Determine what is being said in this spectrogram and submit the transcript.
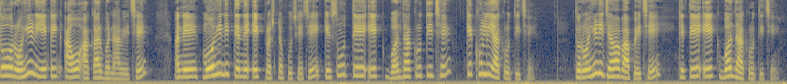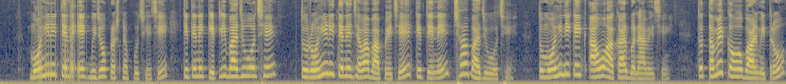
તો રોહિણીએ કંઈક આવો આકાર બનાવે છે અને મોહિની તેને એક પ્રશ્ન પૂછે છે કે શું તે એક બંધ આકૃતિ છે કે ખુલ્લી આકૃતિ છે? તો રોહિણી જવાબ આપે છે કે તે એક બંધ આકૃતિ છે. મોહિની તેને એક બીજો પ્રશ્ન પૂછે છે કે તેને કેટલી બાજુઓ છે? તો રોહિણી તેને જવાબ આપે છે કે તેને છ બાજુઓ છે. તો મોહિની કંઈક આવો આકાર બનાવે છે. તો તમે કહો બાળ મિત્રો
